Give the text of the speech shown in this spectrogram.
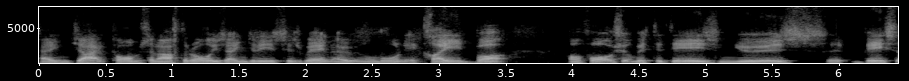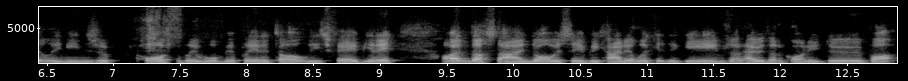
and Jack Thompson, after all his injuries, has went out and loaned to Clyde. But Unfortunately, today's news, it basically means we possibly won't be playing until at least February. I understand, obviously, we kind of look at the games and how they're going to do, but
